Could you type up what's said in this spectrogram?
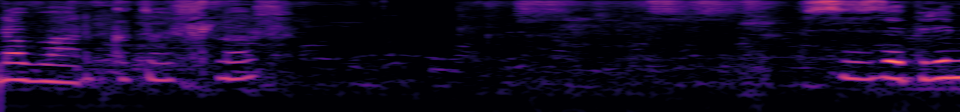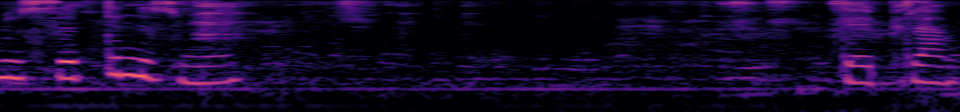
Merhaba arkadaşlar. Siz deprem hissettiniz mi? Deprem.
